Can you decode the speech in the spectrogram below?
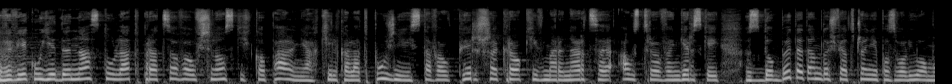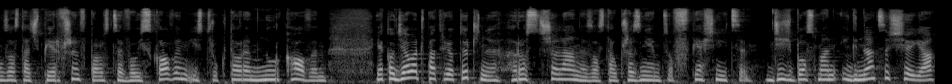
W wieku 11 lat pracował w śląskich kopalniach. Kilka lat później stawał pierwsze kroki w marynarce austro-węgierskiej. Zdobyte tam doświadczenie pozwoliło mu zostać pierwszym w Polsce wojskowym instruktorem nurkowym. Jako działacz patriotyczny rozstrzelany został przez Niemców w Piaśnicy. Dziś bosman Ignacy Sieja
